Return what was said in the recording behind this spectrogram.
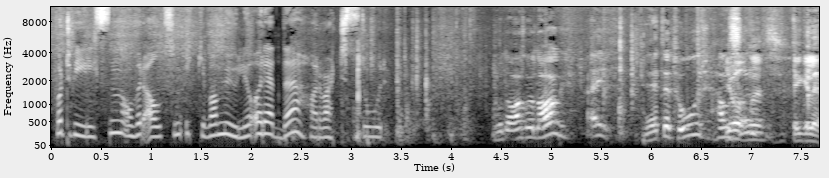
Fortvilelsen over alt som ikke var mulig å redde, har vært stor. God dag, god dag. Hei. Jeg heter Tor Hansen. Johannes, hyggelig.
